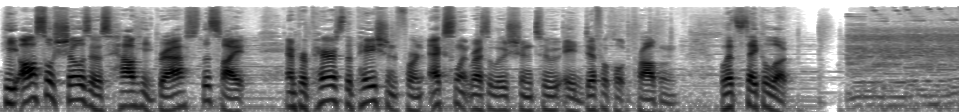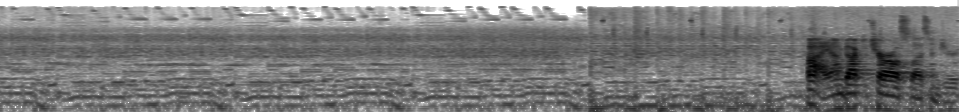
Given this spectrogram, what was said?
He also shows us how he grafts the site and prepares the patient for an excellent resolution to a difficult problem. Let's take a look. Hi, I'm Dr. Charles Schlesinger.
